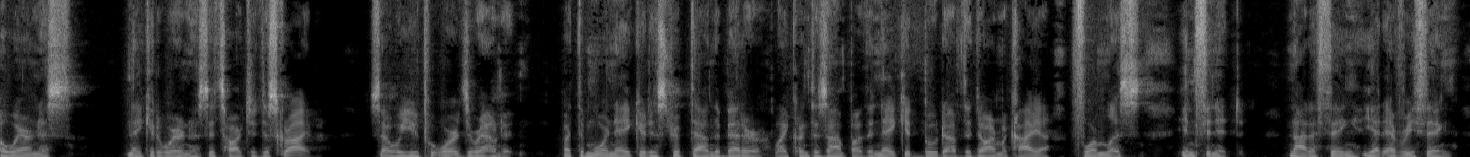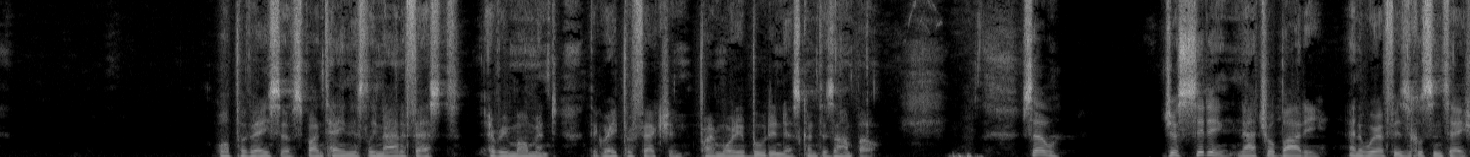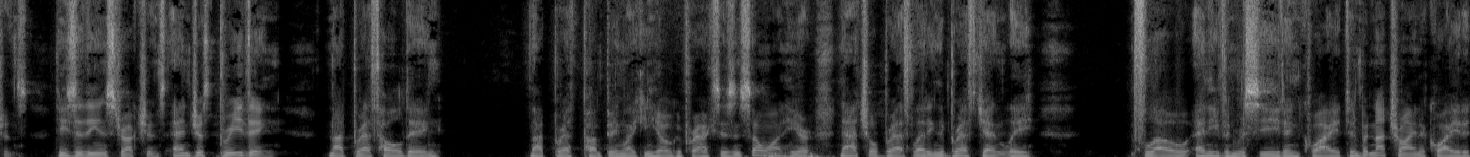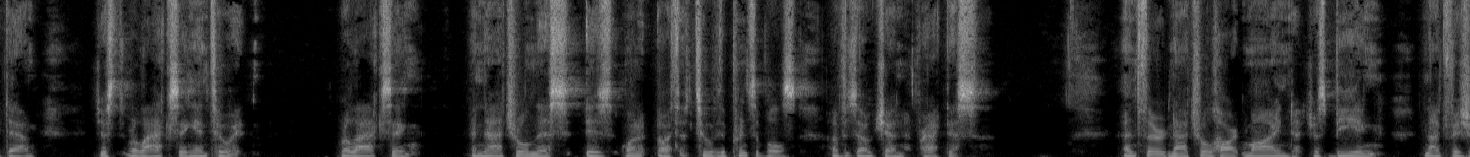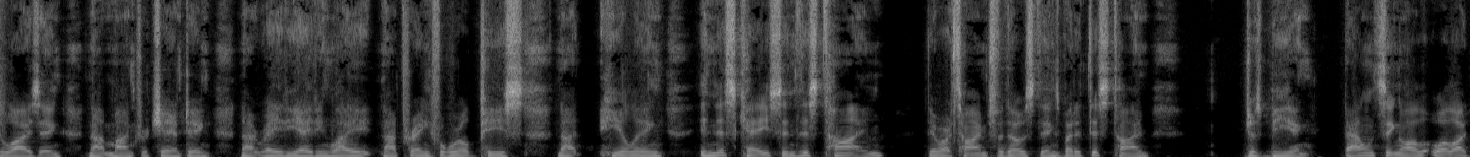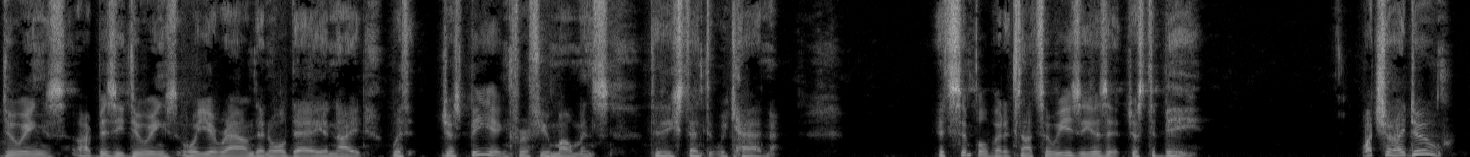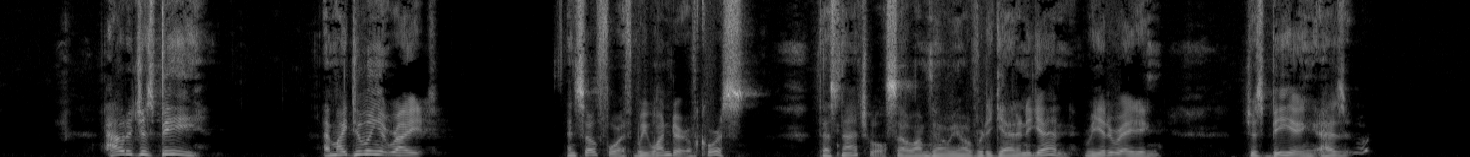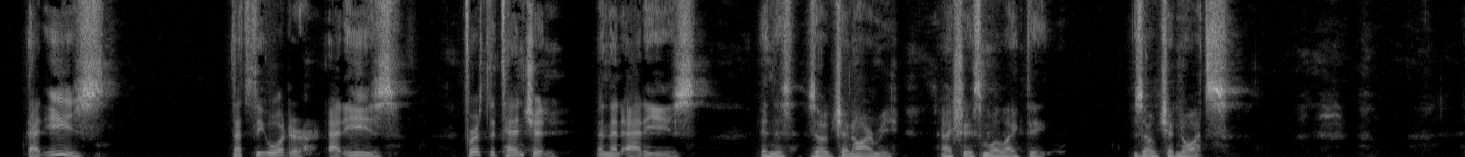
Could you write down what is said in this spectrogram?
awareness, naked awareness. It's hard to describe. So we put words around it. But the more naked and stripped down, the better, like Kuntuzangpo, the naked Buddha of the Dharmakaya, formless, infinite, not a thing, yet everything, all pervasive, spontaneously manifest every moment, the great perfection, primordial Buddha-ness, Kuntuzangpo. So, just sitting, natural body, and aware of physical sensations. These are the instructions. And just breathing, not breath holding, not breath pumping like in yoga practices and so on. Here, natural breath, letting the breath gently flow and even recede and quieten, but not trying to quiet it down. Just relaxing into it. Relaxing. And naturalness is one or two of the principles of Dzogchen practice. And third, natural heart mind, just being not visualizing, not mantra chanting, not radiating light, not praying for world peace, not healing. In this case, in this time, there are times for those things, but at this time, just being, balancing all, all our doings, our busy doings all year round and all day and night with just being for a few moments to the extent that we can. It's simple, but it's not so easy, is it? Just to be. What should I do? How to just be. Am I doing it right? And so forth. We wonder, of course. That's natural. So I'm going over it again and again, reiterating, just being as at ease. That's the order, at ease. First attention, and then at ease in this Dzogchen army. Actually, it's more like the Dzogchen noughts.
